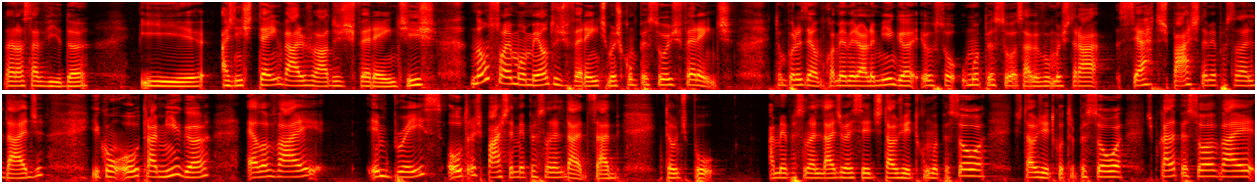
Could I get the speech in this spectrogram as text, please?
na nossa vida e a gente tem vários lados diferentes, não só em momentos diferentes, mas com pessoas diferentes. Então, por exemplo, com a minha melhor amiga, eu sou uma pessoa, sabe? Eu vou mostrar certas partes da minha personalidade, e com outra amiga, ela vai embrace outras partes da minha personalidade, sabe? Então, tipo, a minha personalidade vai ser de tal jeito com uma pessoa, de tal jeito com outra pessoa. Tipo, cada pessoa vai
